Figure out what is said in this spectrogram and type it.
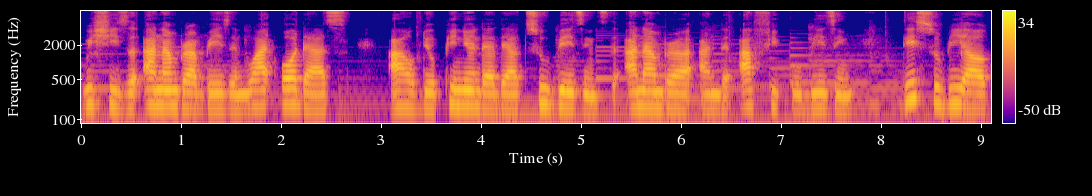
which is the Anambra Basin, while others are of the opinion that there are two basins, the Anambra and the Afikpo Basin. This will be our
